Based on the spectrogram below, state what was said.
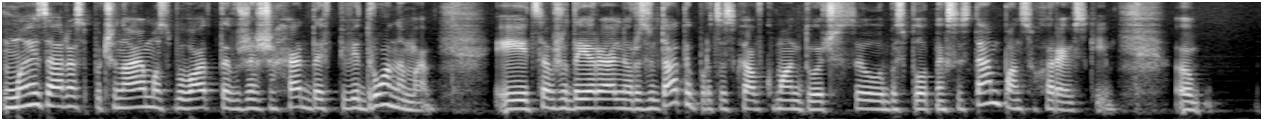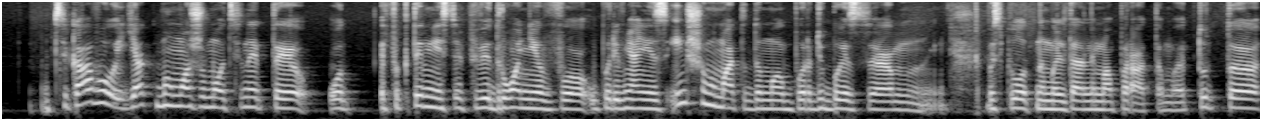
ми зараз починаємо збивати вже шахеди впівдронами, і це вже дає реальні результати. Про це сказав командувач сил безпілотних систем пан Сухаревський. Е, Цікаво, як ми можемо оцінити от ефективність впівдронів у порівнянні з іншими методами боротьби з ем, безпілотними літальними апаратами. Тут е,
